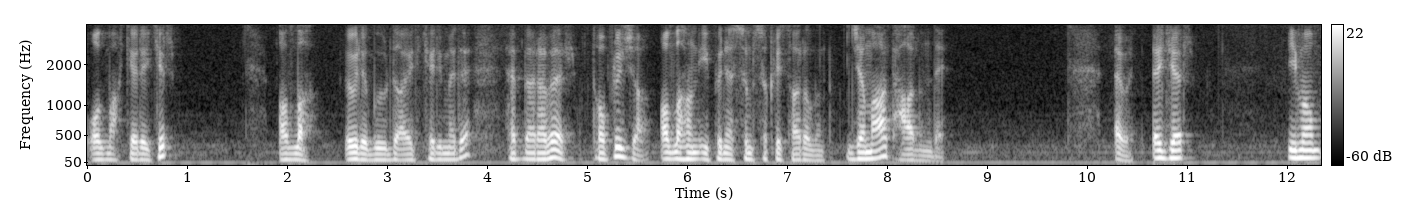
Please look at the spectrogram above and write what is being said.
olmak gerekir. Allah öyle buyurdu ayet-i kerimede. Hep beraber topluca Allah'ın ipine sımsıkı sarılın. Cemaat halinde. Evet, eğer imam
